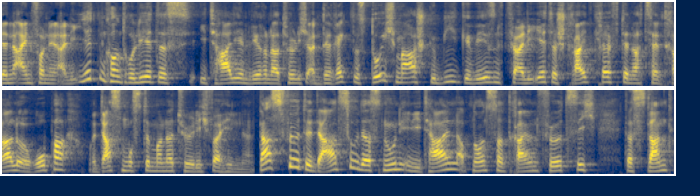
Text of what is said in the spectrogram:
Denn ein von den Alliierten kontrolliertes Italien wäre natürlich ein direktes Durchmarschgebiet gewesen für alliierte Streitkräfte nach Zentraleuropa und das musste man natürlich verhindern. Das führte dazu, dass nun in Italien ab 1943 das Land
